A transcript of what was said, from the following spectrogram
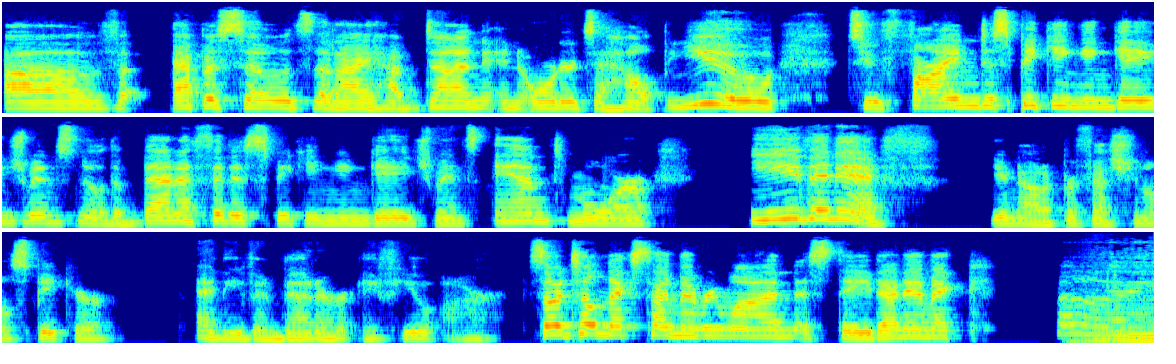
of episodes that I have done in order to help you to find speaking engagements, know the benefit of speaking engagements, and more, even if you're not a professional speaker and even better if you are. So until next time, everyone, stay dynamic. Bye.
